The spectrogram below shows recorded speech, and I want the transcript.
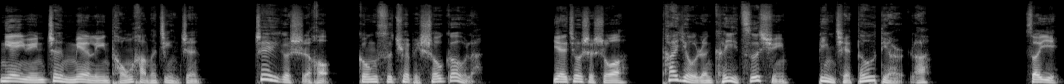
聂云正面临同行的竞争，这个时候公司却被收购了，也就是说，他有人可以咨询，并且兜底儿了，所以。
